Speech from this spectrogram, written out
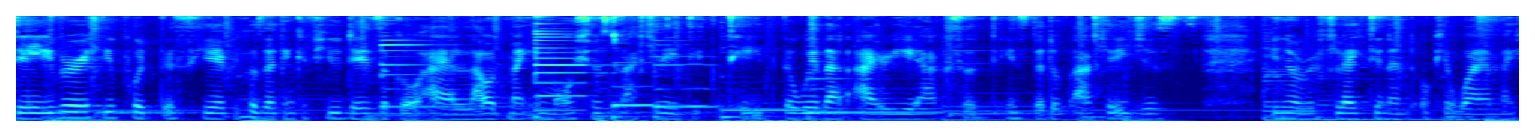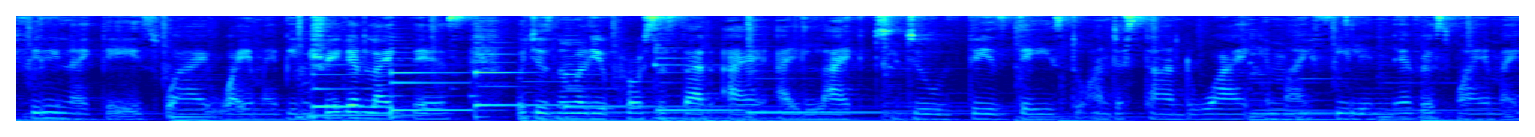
deliberately put this here because i think a few days ago i allowed my emotions to actually dictate the way that i reacted instead of actually just you know reflecting and okay why am i feeling like this? Why why am i being triggered like this? Which is normally a process that i i like to do these days to understand why am i feeling nervous? Why am i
